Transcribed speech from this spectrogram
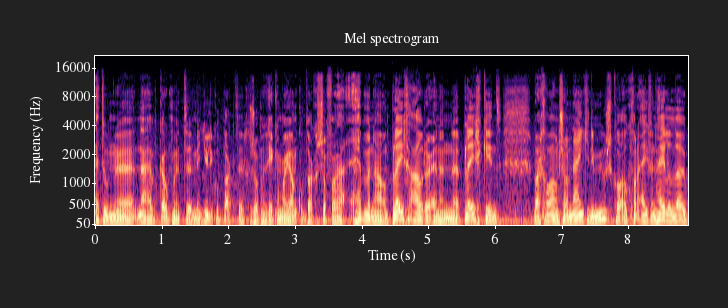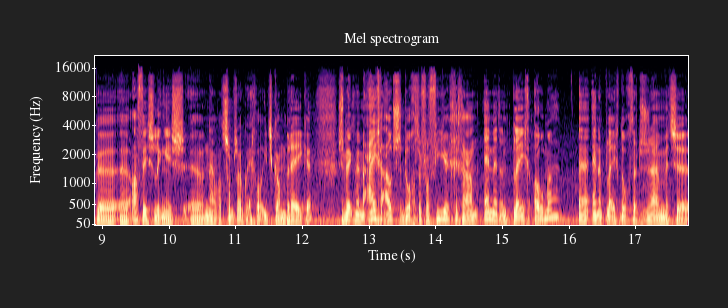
En toen uh, nou, heb ik ook met, uh, met jullie contacten gezocht, met Rick en Marjan contact gezocht. Van, hebben we nou een pleegouder en een pleegkind... waar gewoon zo'n Nijntje de Musical ook gewoon even een hele leuke afwisseling is... nou, wat soms ook echt wel iets kan breken. Dus ben ik met mijn eigen oudste dochter van vier gegaan... en met een pleegoma en een pleegdochter. Dus toen zijn we met z'n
